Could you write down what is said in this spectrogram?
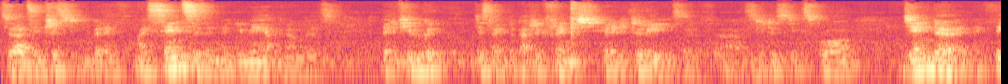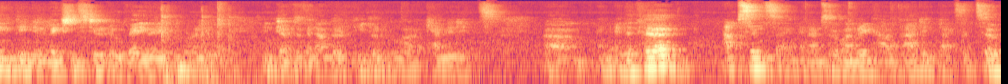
So that's interesting. But my sense is, and you may have the numbers, that if you look at just like the Patrick French hereditary sort of uh, statistics for gender, I think the Indian elections still do very, very poorly in terms of the number of people who are candidates. Um, and, and, the third, absence, and, and, I'm sort of wondering how that impacts it. So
